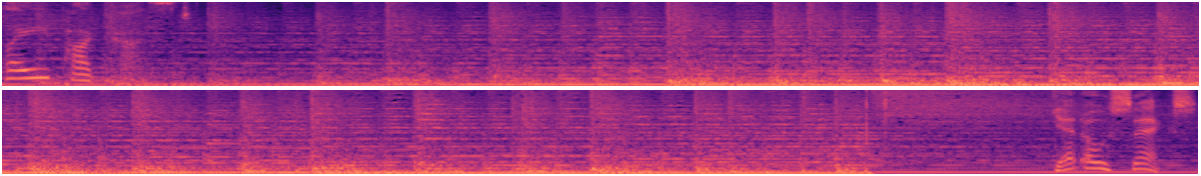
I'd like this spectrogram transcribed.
Play Podcast. Get O6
